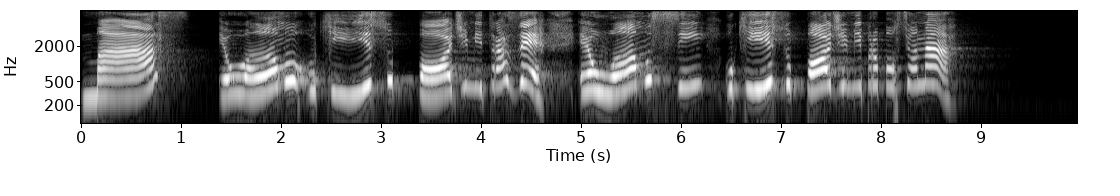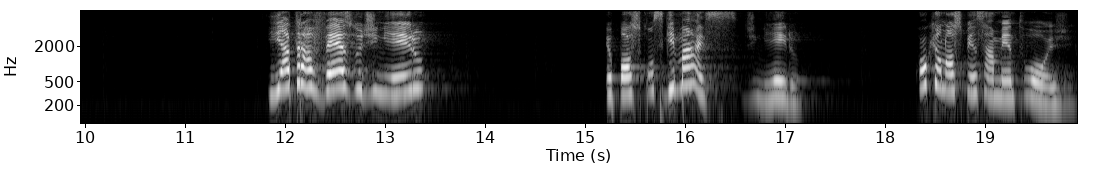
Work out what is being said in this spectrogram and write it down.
mas eu amo o que isso pode me trazer. Eu amo sim o que isso pode me proporcionar. E através do dinheiro, eu posso conseguir mais dinheiro. Qual que é o nosso pensamento hoje?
